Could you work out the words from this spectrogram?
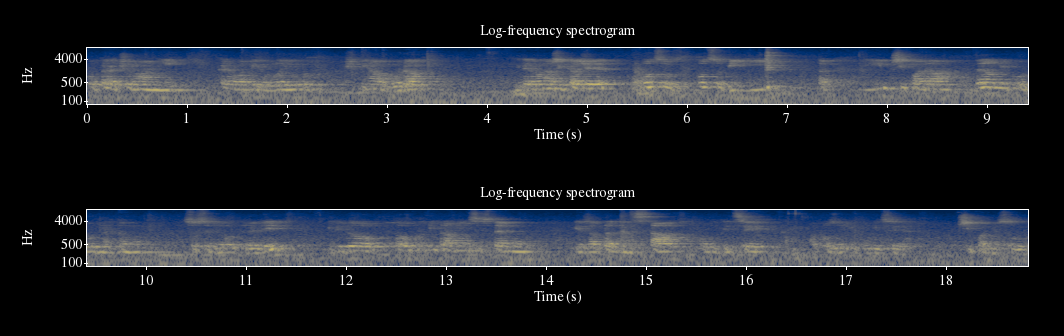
pokračování krvavých olejů, špinavá voda, kde ona říká, že to, co, to, co vidí, tak jí připadá velmi podobné tomu, co se dělo tehdy, kdy do toho protiprávního systému je zapleten stát, politici a pozor i policie, případně soudy.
